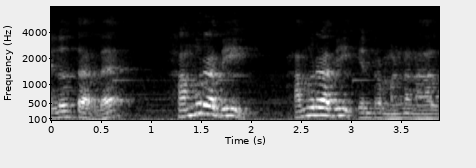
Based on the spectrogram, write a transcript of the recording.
எழுபத்தாறில் ஹமுரபி ஹமுராபி என்ற மன்னனால்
